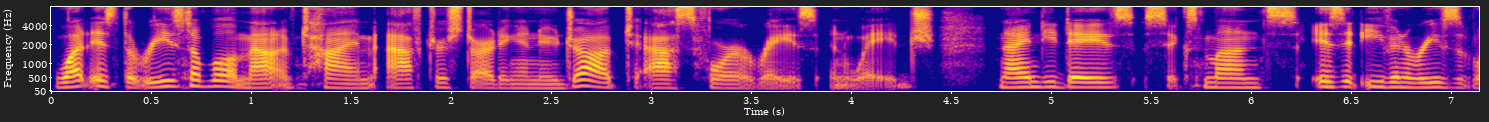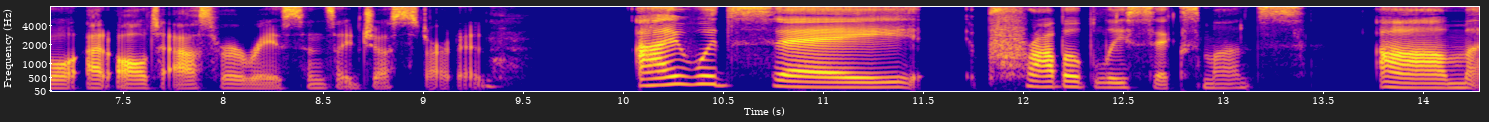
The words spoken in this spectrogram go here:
What is the reasonable amount of time after starting a new job to ask for a raise in wage? 90 days, six months? Is it even reasonable at all to ask for a raise since I just started? I would say probably six months. Um,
